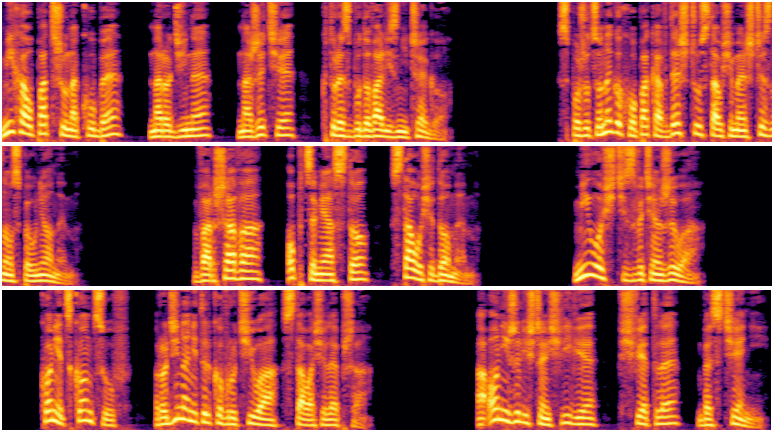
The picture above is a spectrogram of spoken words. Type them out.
Michał patrzył na Kubę, na rodzinę, na życie, które zbudowali z niczego. Z porzuconego chłopaka w deszczu stał się mężczyzną spełnionym. Warszawa, obce miasto, stało się domem. Miłość zwyciężyła. Koniec końców, rodzina nie tylko wróciła, stała się lepsza. A oni żyli szczęśliwie, w świetle, bez cieni.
